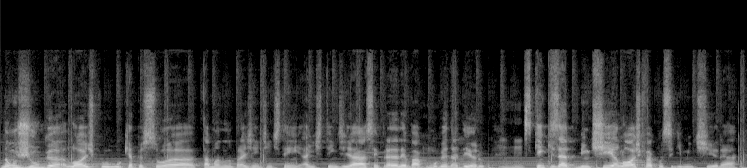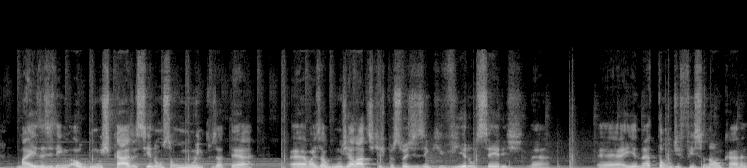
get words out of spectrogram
não julga, lógico, o que a pessoa tá mandando pra gente. A gente, tem, a gente tende a sempre a levar como verdadeiro. Uhum. Quem quiser mentir, é lógico que vai conseguir mentir, né? Mas existem alguns casos, assim, não são muitos até, é, mas alguns relatos que as pessoas dizem que viram seres, né? É, e não é tão difícil, não, cara.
